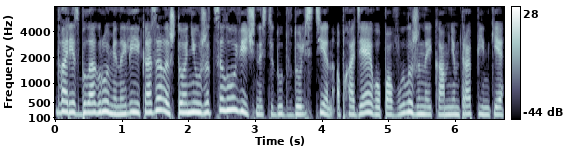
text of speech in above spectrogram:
Дворец был огромен, и Лии казалось, что они уже целую вечность идут вдоль стен, обходя его по выложенной камнем тропинке.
